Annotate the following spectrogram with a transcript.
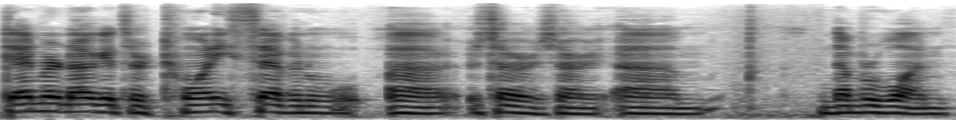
Denver Nuggets are 27. Uh, sorry, sorry. Um, number one.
